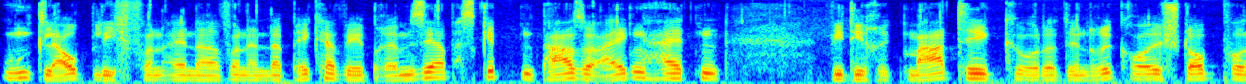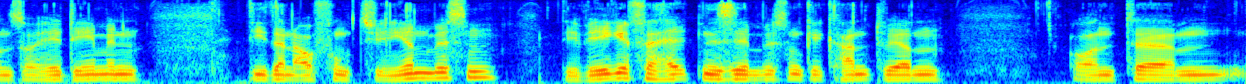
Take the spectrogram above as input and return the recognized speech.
unglaublich von einer, von einer Pkw-Bremse, aber es gibt ein paar so Eigenheiten wie die Rückmatik oder den Rückrollstopp und solche Themen, die dann auch funktionieren müssen. Die Wegeverhältnisse müssen gekannt werden. Und ähm,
